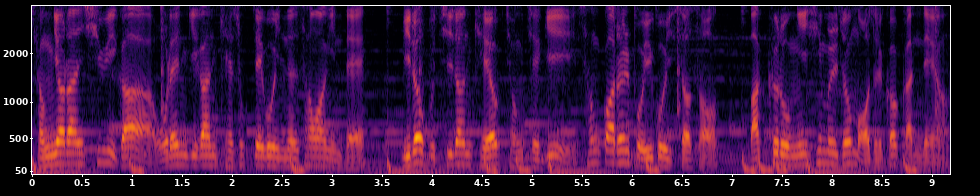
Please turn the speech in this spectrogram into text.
격렬한 시위가 오랜 기간 계속되고 있는 상황인데 밀어붙이던 개혁 정책이 성과를 보이고 있어서 마크롱이 힘을 좀 얻을 것 같네요.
